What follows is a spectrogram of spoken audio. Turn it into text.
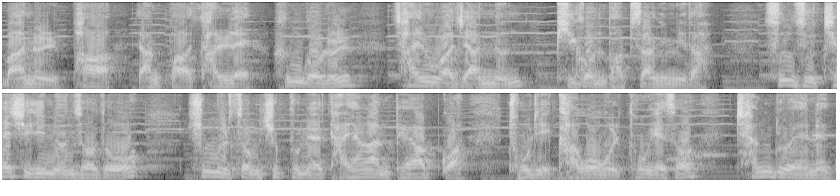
마늘, 파, 양파, 달래, 흥거를 사용하지 않는 비건 밥상입니다. 순수 채식이면서도 식물성 식품의 다양한 배합과 조리, 가공을 통해서 창조해낸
